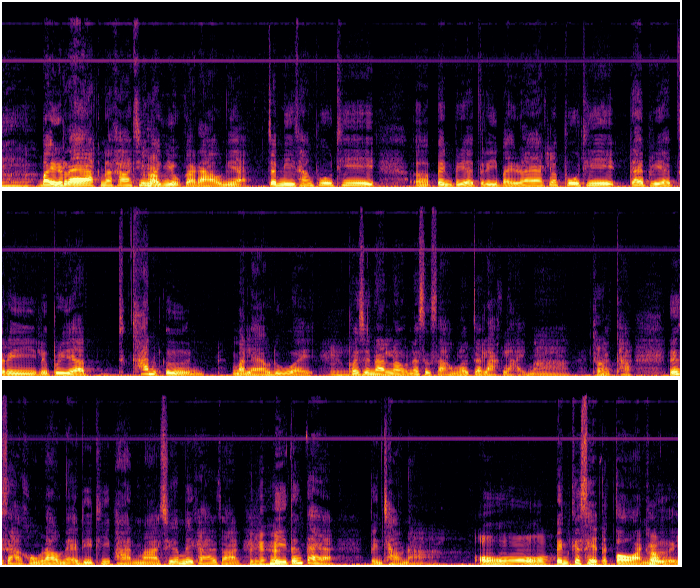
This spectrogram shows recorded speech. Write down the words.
อ่าใบแรกนะคะ ที่ครัมาบอยู่กับเราเนี่ยจะมีทั้งผู้ที่เอ่อเป็นปริญญาตรีใบแรก และผู้ที่ได้ปริญญาตรีหรือปริญญาขั้นอื่นมาแล้วด้วย เพราะฉะนั้นเรานักศึกษาของเราจะหลากหลายมากครับนะคะนักศึกษาของเราในอดีตที่ผ่านมาเชื่อไหมคะอาจารย์เป็นไงฮะมีตั้งแต่เป็นชาวนา โอ้ เป็นเกษตรกรครับเลย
